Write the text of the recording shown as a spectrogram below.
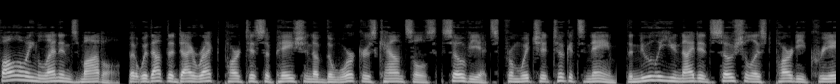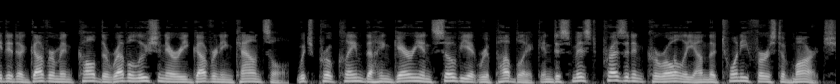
Following Lenin's model, but without the direct participation of the workers' councils Soviets from which it took its name, the newly united Socialist Party created a government called the Revolutionary Governing Council, which proclaimed the Hungarian Soviet Republic and dismissed President Károlyi on 21 March.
